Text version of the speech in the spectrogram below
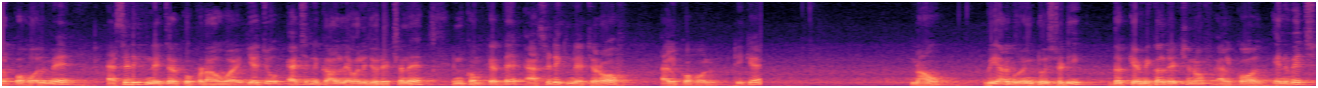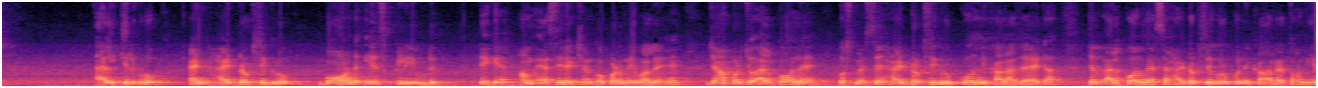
अल्कोहल में एसिडिक नेचर को पढ़ा हुआ है ये जो एच निकालने वाली जो रिएक्शन है इनको हम कहते हैं एसिडिक नेचर ऑफ एल्कोहल ठीक है now we are going to study the chemical reaction of alcohol in which alkyl group and hydroxy group bond is cleaved ठीक है हम ऐसे रिएक्शन को पढ़ने वाले हैं जहाँ पर जो अल्कोहल है उसमें से हाइड्रोक्सी ग्रुप को निकाला जाएगा जब अल्कोहल में से हाइड्रोक्सी ग्रुप को निकाल रहे हैं तो हम ये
